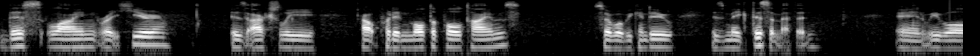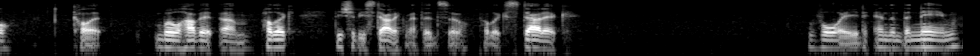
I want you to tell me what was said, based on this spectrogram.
This line right here is actually outputted multiple times so what we can do is make this a method, and we will call it, we'll have it um, public. These should be static methods, so public static void, and then the name,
